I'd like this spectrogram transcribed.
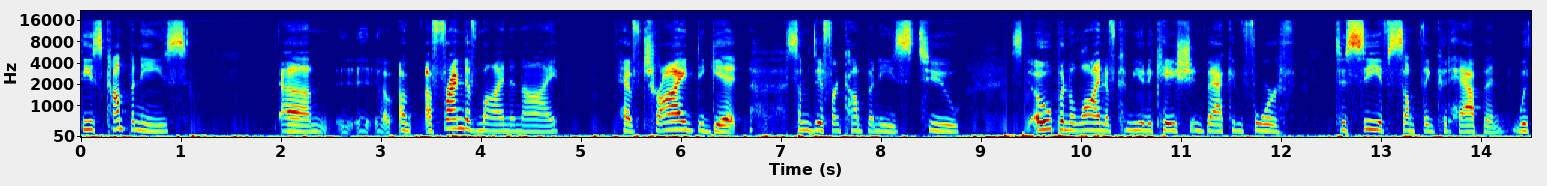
these companies, um, a, a friend of mine and I have tried to get some different companies to open a line of communication back and forth to see if something could happen with,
